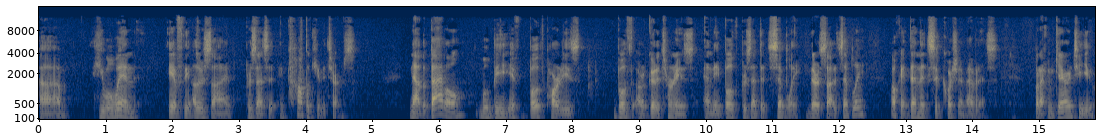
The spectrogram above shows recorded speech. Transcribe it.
Um, he will win if the other side presents it in complicated terms. Now, the battle will be if both parties both are good attorneys and they both present it simply, their side simply, okay, then it's a question of evidence. But I can guarantee you,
